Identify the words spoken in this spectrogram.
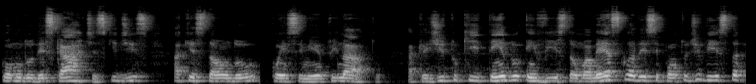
como do Descartes, que diz a questão do conhecimento inato. Acredito que, tendo em vista uma mescla desse ponto de vista,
